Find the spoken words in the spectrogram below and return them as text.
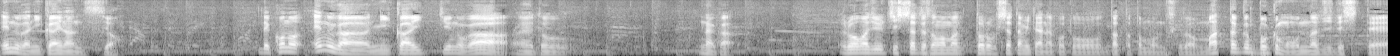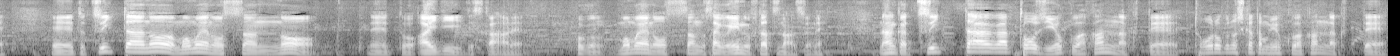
N が2回なんですよ。で、この N が2回っていうのが、えっ、と、なんか、ローマ字打ちしちゃってそのまま登録しちゃったみたいなことだったと思うんですけど、全く僕も同じでして、えっ、と、ツイッターの桃屋のおっさんの、えっ、と、ID ですか？あれ。僕、桃屋のおっさんの最後 N2 つなんですよね。なんかツイッターが当時よくわかんなくて、登録の仕方もよくわかんなくて、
